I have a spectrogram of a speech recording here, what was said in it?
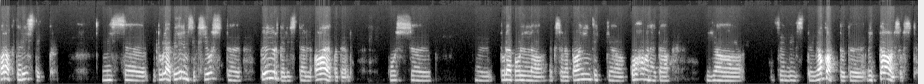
karakteristik, mis tuleb ilmsiks just pöördelistel aegadel, kus tuleb olla, eks ole, paindlik ja kohaneda ja sellist jagatud vitaalsust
